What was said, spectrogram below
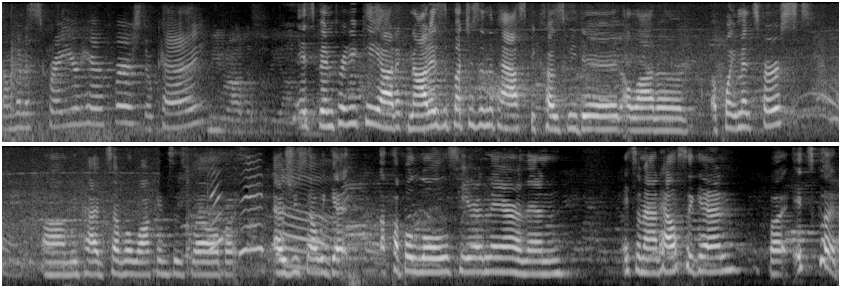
I'm gonna spray your hair first, okay? It's been pretty chaotic, not as much as in the past because we did a lot of appointments first. Um, we've had several walk-ins as well, but as you saw, we get a couple lulls here and there, and then it's a madhouse again. But it's good.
